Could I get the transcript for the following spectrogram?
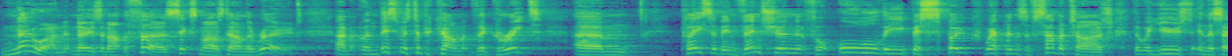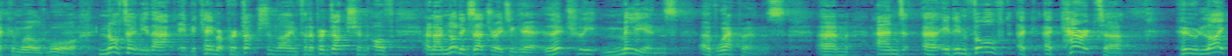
No one knows about the Firs six miles down the road. Um, and this was to become the great um, place of invention for all the bespoke weapons of sabotage that were used in the Second World War. Not only that, it became a production line for the production of, and I'm not exaggerating here, literally millions of weapons. Um, and uh, it involved a, a character who, like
